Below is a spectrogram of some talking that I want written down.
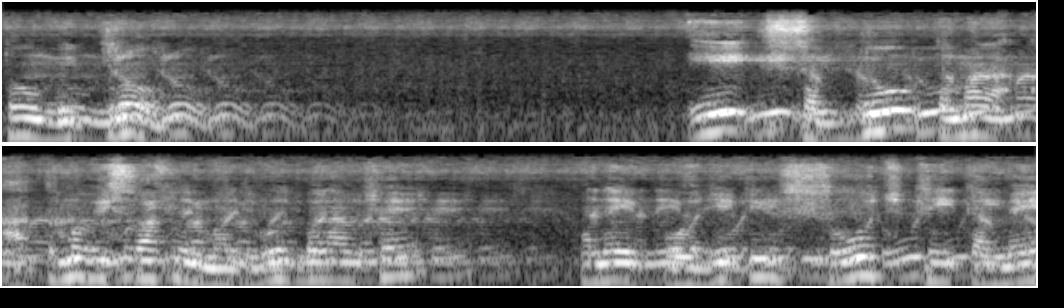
તો મિત્રો, એ શબ્દો તમારા આત્મવિશ્વાસને મજબૂત બનાવશે અને પોઝિટિવ સોચથી તમે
